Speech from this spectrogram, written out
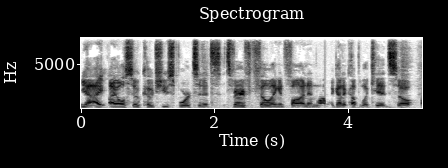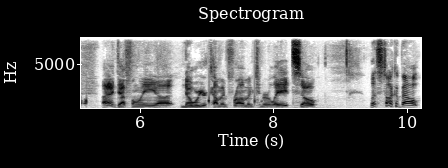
yeah, I, I also coach youth sports, and it's it's very fulfilling and fun. And I got a couple of kids, so I definitely uh, know where you're coming from and can relate. So let's talk about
